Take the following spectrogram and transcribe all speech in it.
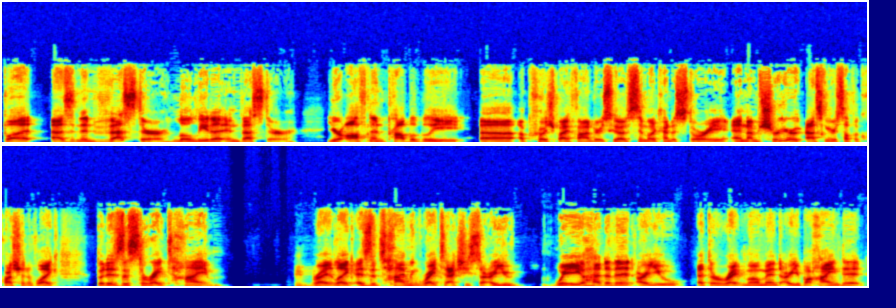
But as an investor, Lolita investor, you're often probably uh, approached by founders who have similar kind of story, and I'm sure you're asking yourself a question of like, but is this the right time? mm-hmm. right? Like, is the timing right to actually start? Are you way ahead of it? Are you at the right moment? Are you behind it?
